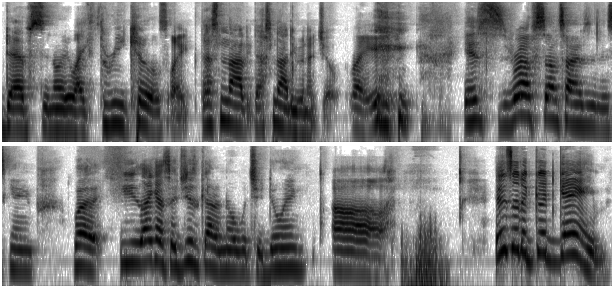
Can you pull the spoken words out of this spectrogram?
deaths and only like three kills. Like that's not that's not even a joke. Like it's rough sometimes in this game. But you like I said, you just gotta know what you're doing. Uh is it a good game?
